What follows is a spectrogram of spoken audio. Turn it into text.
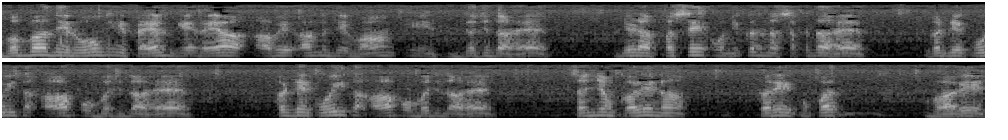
ਵੱਬਾ ਦੇ ਰੋਗ ਇਹ ਫੈਲ ਰਿਹਾ, ਆਵੇ ਅੰਗ ਦੇ ਵਾਂਗ ਇਹ ਜਜਦਾ ਹੈ। ਜਿਹੜਾ ਫਸੇ ਉਹ ਨਿਕਲ ਨਾ ਸਕਦਾ ਹੈ, ਗੱਡੇ ਕੋਈ ਤਾਂ ਆਪ ਉਹ ਬਚਦਾ ਹੈ। ਕੱਢੇ ਕੋਈ ਤਾਂ ਆਪ ਉਹ ਬਚਦਾ ਹੈ। ਸੰਜਮ ਕਰੇ ਨਾ, ਕਰੇ ਕੁਪਤ ਭਾਰੇ,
